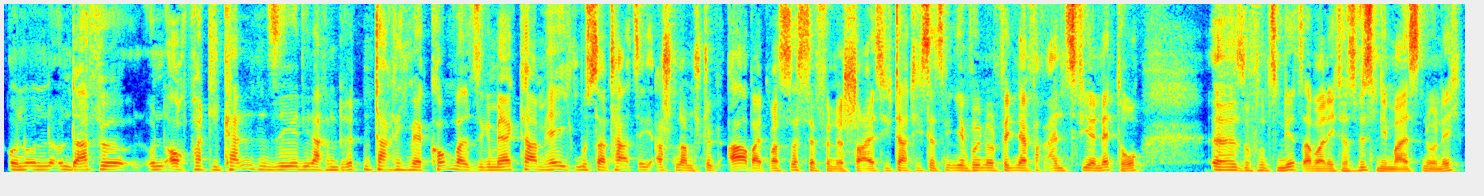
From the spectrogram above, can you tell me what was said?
Und, und, und dafür und auch Praktikanten sehe, die nach dem dritten Tag nicht mehr kommen, weil sie gemerkt haben, hey, ich muss da tatsächlich Stunden am Stück arbeiten. Was ist das denn für eine Scheiße? Ich dachte, ich setze mich irgendwo hin und verdiene einfach 1,4 netto. Äh, so funktioniert's aber nicht, das wissen die meisten nur nicht.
